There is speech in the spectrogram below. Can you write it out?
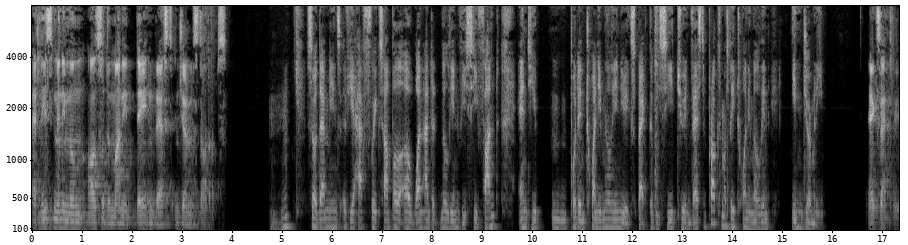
at least minimum also the money they invest in German startups. Mm-hmm. So that means if you have, for example, a 100 million VC fund and you put in 20 million, you expect the VC to invest approximately 20 million in Germany. Exactly.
